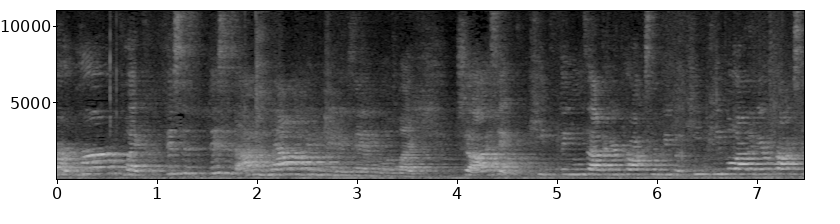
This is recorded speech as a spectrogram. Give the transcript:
we're, we're like, this is, this is, I'm now giving you an example of like, so I say keep things out of your proximity, but keep people out of your proximity.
